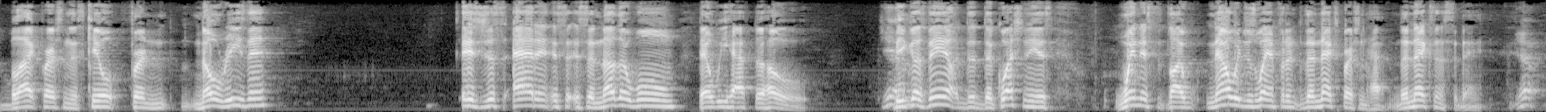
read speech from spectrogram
black person is killed for n- no reason, it's just adding, it's, it's another wound that we have to hold. Yeah, because then the, the question is, when it's like, now we're just waiting for the, the next person to happen, the next incident. Yep.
